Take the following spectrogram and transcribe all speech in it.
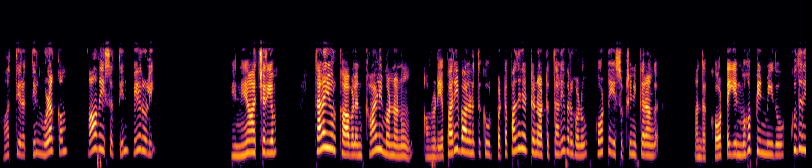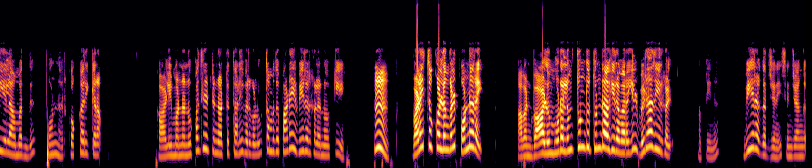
ஆத்திரத்தின் முழக்கம் ஆவேசத்தின் பேரொலி. என்னே ஆச்சரியம்! தலையூர் காவலன் காளி மன்னனும் அவனுடைய பரிபாலனத்துக்கு உட்பட்ட பதினெட்டு நாட்டு தலைவர்களும் கோட்டையை சுற்றி நிற்கிறாங்க. அந்த கோட்டையின் முகப்பின் மீதோ குதிரையில் அமர்ந்து பொன்னர் கொக்கரிக்கிறான். காளி மன்னனும் பதினெட்டு நாட்டு தலைவர்களும் தமது படை வீரர்களை நோக்கி ம் வளைத்துக் கொள்ளுங்கள் பொன்னரை. அவன் வாளும் உடலும் துண்டு துண்டாகிற வரையில் விடாதீர்கள் அப்படின்னு வீரகர்ஜனை செஞ்சாங்க.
